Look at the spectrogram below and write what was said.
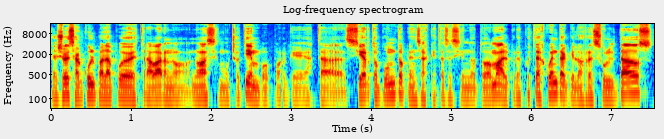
yo esa culpa la puedo destrabar no, hace mucho tiempo, porque hasta cierto punto pensás que estás haciendo todo mal, pero después te das cuenta que los resultados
